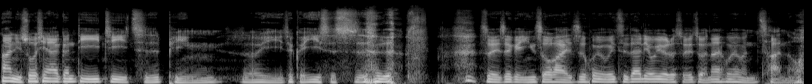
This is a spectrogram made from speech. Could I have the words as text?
那你说现在跟第一季持平，所以这个意思是，所以这个营收还是会维持在六月的水准，那会很惨哦。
